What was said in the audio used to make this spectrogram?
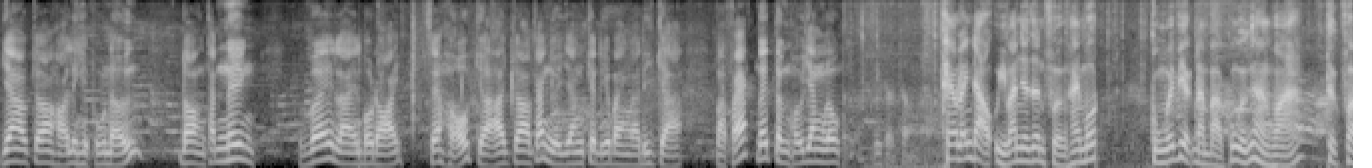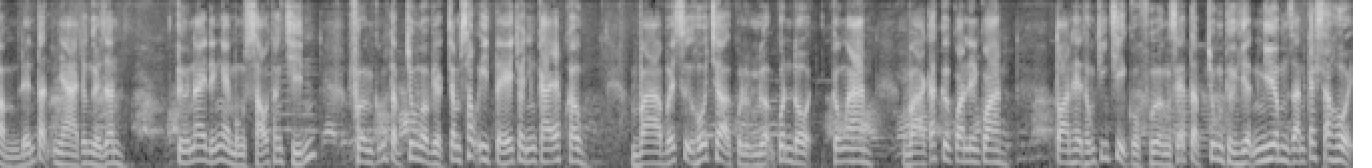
giao cho Hội Liên hiệp Phụ nữ, đoàn thanh niên với lại bộ đội sẽ hỗ trợ cho các người dân trên địa bàn là đi chợ và phát tới từng hộ dân luôn. Theo lãnh đạo Ủy ban Nhân dân phường 21, cùng với việc đảm bảo cung ứng hàng hóa, thực phẩm đến tận nhà cho người dân, từ nay đến ngày 6 tháng 9, phường cũng tập trung vào việc chăm sóc y tế cho những ca F0 và với sự hỗ trợ của lực lượng quân đội, công an và các cơ quan liên quan, toàn hệ thống chính trị của phường sẽ tập trung thực hiện nghiêm giãn cách xã hội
